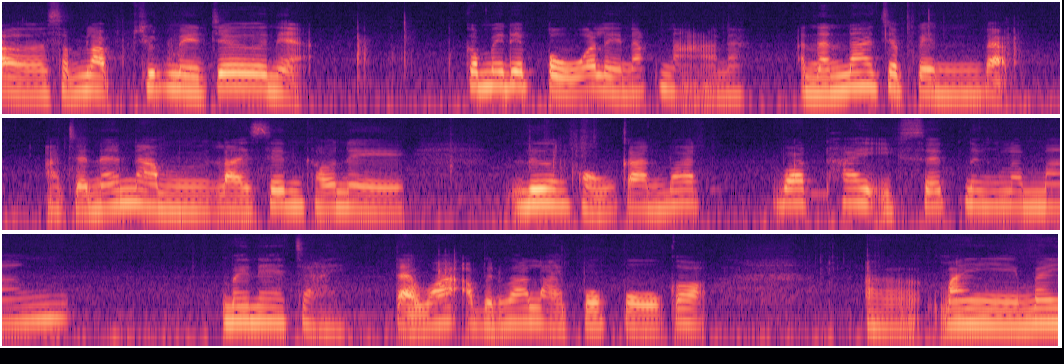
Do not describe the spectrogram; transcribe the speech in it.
ออสำหรับชุดเมเจอร์เนี่ย ก็ไม่ได้โป๊อะไรนักหนานะ อันนั้นน่าจะเป็นแบบอาจจะแนะนำลายเส้นเขาในเรื่องของการวาดวาดไพ่อีกเซตหนึ่งละมั้งไม่แน่ใจ แต่ว่าเอาเป็นว่าลายโป๊ะๆก็ไม่ไม่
